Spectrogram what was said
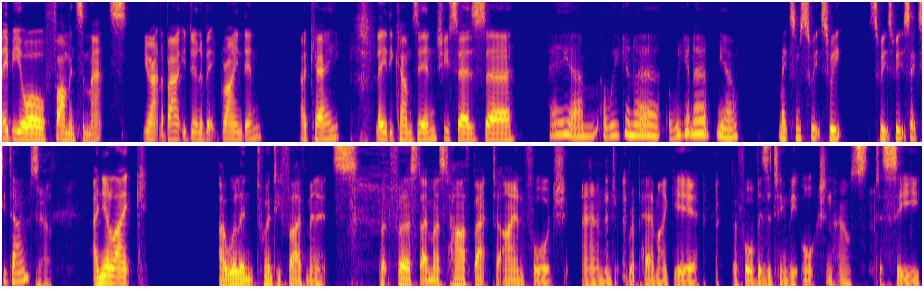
maybe you're farming some mats. You're out and about. You're doing a bit of grinding. Okay, lady comes in. She says, uh, "Hey, um, are we gonna are we gonna you know make some sweet, sweet, sweet, sweet, sexy times?" Yeah. And you're like, "I will in 25 minutes, but first I must hearth back to Ironforge and repair my gear before visiting the auction house to see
